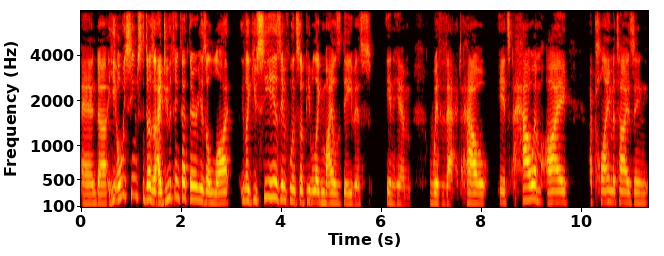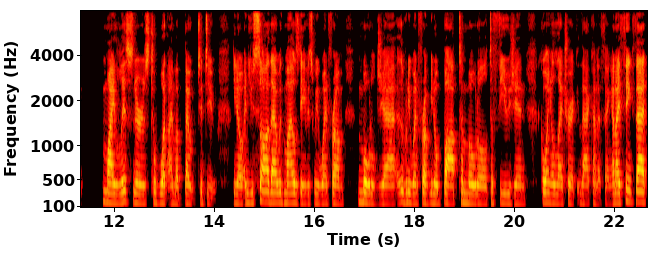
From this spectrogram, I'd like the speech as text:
And uh, he always seems to does it. I do think that there is a lot, like you see his influence of people like Miles Davis in him with that. How it's how am I acclimatizing my listeners to what I'm about to do? You know, and you saw that with Miles Davis when he went from modal jazz, when he went from you know bop to modal to fusion, going electric, that kind of thing. And I think that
